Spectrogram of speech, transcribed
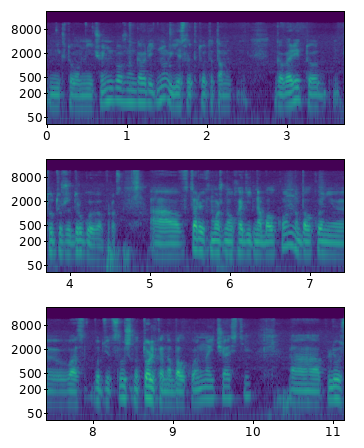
никто вам ничего не должен говорить. Ну, если кто-то там говорит, то тут уже другой вопрос. А во-вторых, можно уходить на балкон. На балконе вас будет слышно только на балконной части. А, плюс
